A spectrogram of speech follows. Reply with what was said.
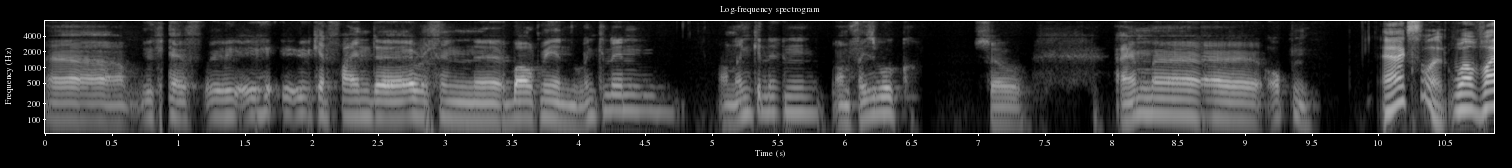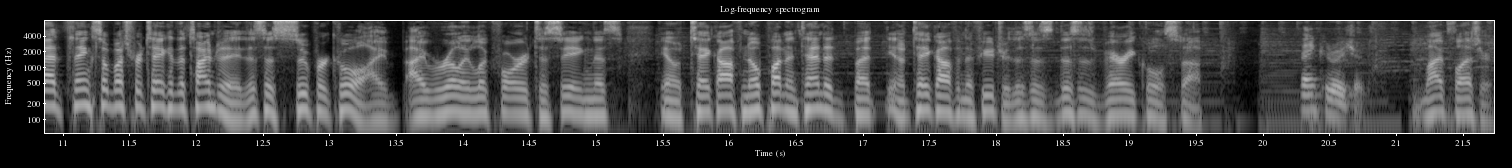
Uh, you have you, you can find uh, everything about me in LinkedIn, on LinkedIn, on Facebook. So I'm uh, open. Excellent. Well, Vlad, thanks so much for taking the time today. This is super cool. I, I really look forward to seeing this, you know, take off, no pun intended, but you know, take off in the future. This is this is very cool stuff. Thank you, Richard. My pleasure.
